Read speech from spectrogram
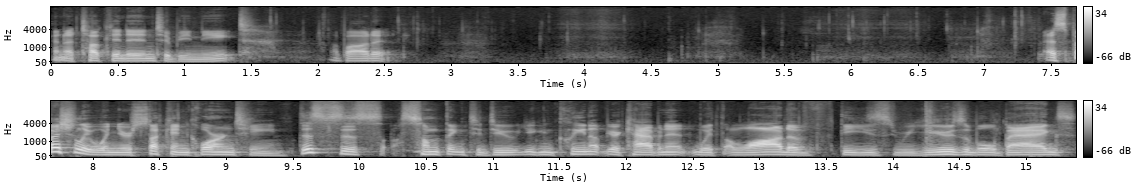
kind of tuck it in to be neat about it. Especially when you're stuck in quarantine. This is something to do. You can clean up your cabinet with a lot of these reusable bags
